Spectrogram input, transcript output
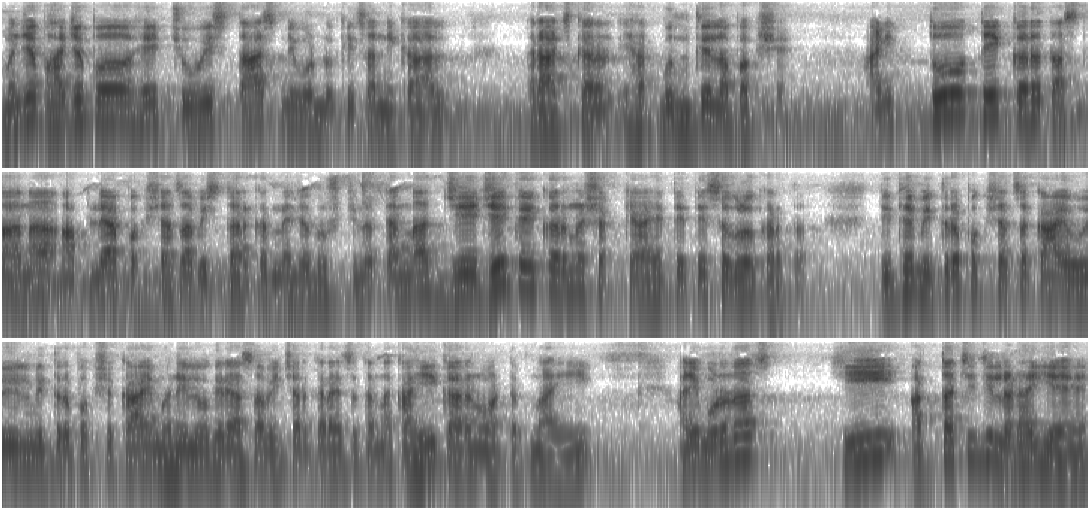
म्हणजे भाजप हे चोवीस तास निवडणुकीचा निकाल राजकारण ह्यात गुंतलेला पक्ष आहे. आणि तो ते करत असताना आपल्या पक्षाचा विस्तार करण्याच्या दृष्टीनं त्यांना जे जे काही करणं शक्य आहे ते ते सगळं करतात. तिथे मित्रपक्षाचं काय होईल मित्रपक्ष काय म्हणेल वगैरे असा विचार करायचं त्यांना काहीही कारण वाटत नाही. आणि म्हणूनच ही आत्ताची जी लढाई आहे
